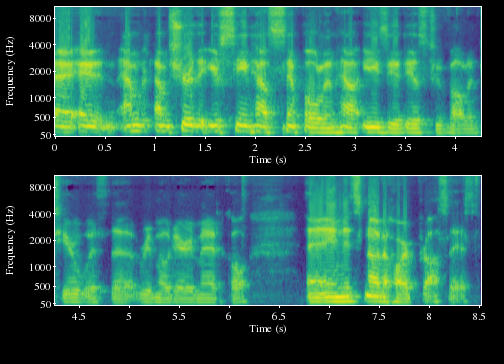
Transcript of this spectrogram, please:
uh, and I'm, I'm sure that you've seen how simple and how easy it is to volunteer with uh, remote area medical, and it's not a hard process.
